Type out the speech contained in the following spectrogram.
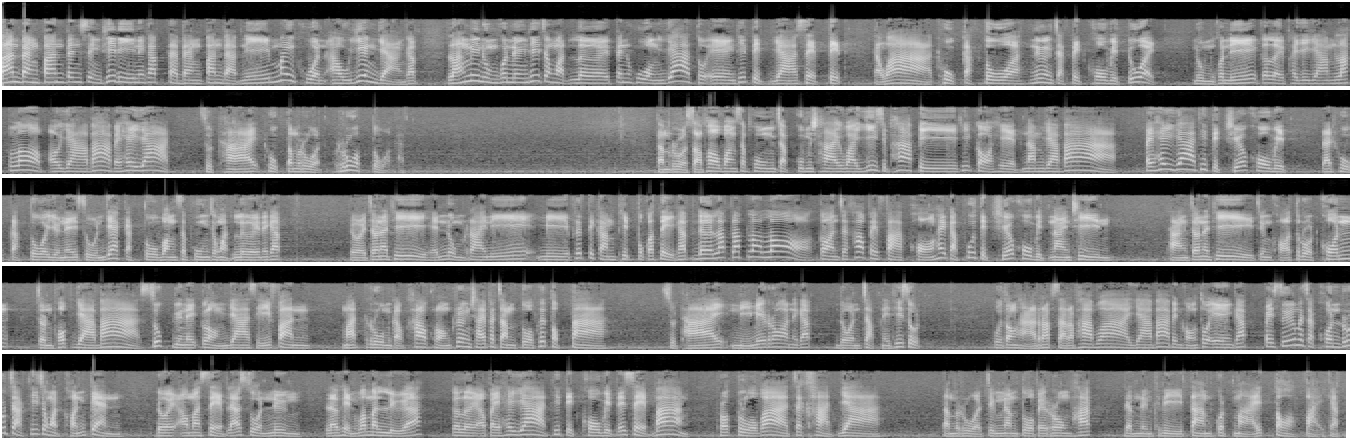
การแบ่งปันเป็นสิ่งที่ดีนะครับ แต่แบ่งปันแบบนี้ไม่ควรเอาเยี่ยงอย่างครับ หลังมีหนุ่มคนหนึ่งที่จังหวัดเลยเป็นห่วงญาติตัวเองที่ติดยาเสพติด แต่ว่าถูกกักตัวเนื่องจากติดโควิดด้วย หนุ่มคนนี้ก็เลยพยายามลักลอบเอายาบ้าไปให้ญาติ สุดท้ายถูกตำรวจรวบตัวครับตำรวจสพวังสะพุงจับกลุ่มชายวัย 25 ปี ที่ก่อเหตุนำยาบ้า ไปให้ญาติที่ติดเชื้อโควิด และถูกกักตัวอยู่ในศูนย์แยกกักตัววังสะพุงจังหวัดเลยนะครับ โดยเจ้าหน้าที่เห็นหนุ่มรายนี้มีพฤติกรรมผิดปกติครับ เดินลับๆล่อๆ ก่อนจะเข้าไปฝากของให้กับผู้ติดเชื้อโควิด -19 ทางเจ้าหน้าที่จึงขอตรวจค้น จนพบยาบ้าซุกอยู่ในกล่องยาสีฟัน มัดรวมกับข้าวของเครื่องใช้ประจำตัวเพื่อตบตา สุดท้ายหนีไม่รอดนะครับ โดนจับในที่สุดผู้ต้องหารับสารภาพว่ายาบ้าเป็นของตัวเองครับ ไปซื้อมาจากคนรู้จักที่จังหวัดขอนแก่น โดยเอามาเสพแล้วส่วนหนึ่ง แล้วเห็นว่ามันเหลือก็เลยเอาไปให้ญาติที่ติดโควิดได้เสพบ้าง เพราะกลัวว่าจะขาดยาตำรวจจึงนำตัวไปโรงพักดำเนินคดีตามกฎหมายต่อไปครับ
